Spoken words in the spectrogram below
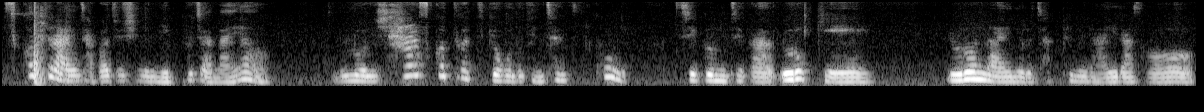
스커트 라인 잡아주시면 예쁘잖아요. 물론 샤 스커트 같은 경우도 괜찮고 지금 제가 요렇게 요런 라인으로 잡히는 아이라서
